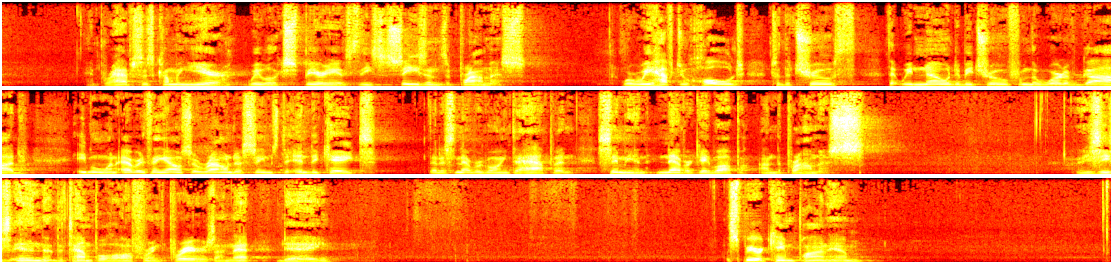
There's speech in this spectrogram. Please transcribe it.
and perhaps this coming year, we will experience these seasons of promise where we have to hold to the truth that we know to be true from the Word of God, even when everything else around us seems to indicate that it's never going to happen. Simeon never gave up on the promise. He's in the temple offering prayers on that day, the Spirit came upon him,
